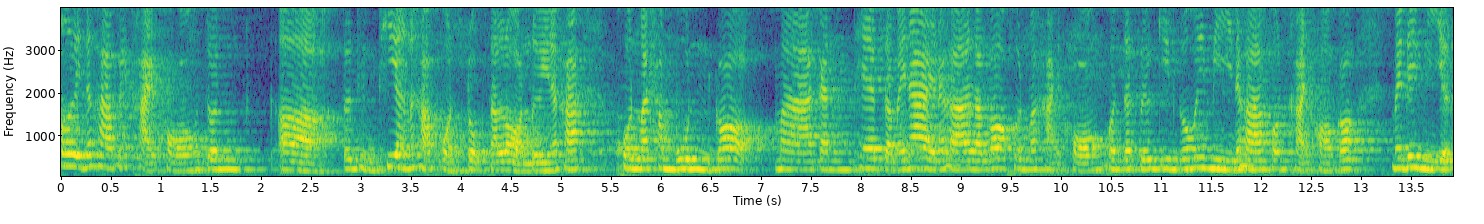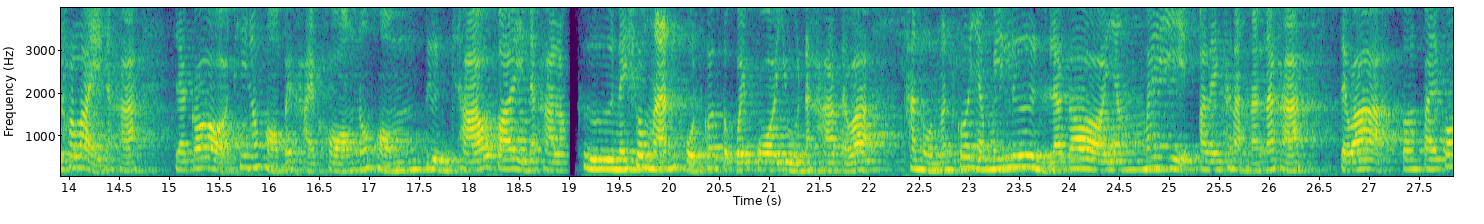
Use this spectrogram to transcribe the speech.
เลยนะคะ ไปขายของจนเอ่อจนถึงเที่ยงนะคะฝนตกตลอดเลยนะคะ คนมาทำบุญก็มากันแทบจะไม่ได้นะคะ แล้วก็คนมาขายของคนจะซื้อกินก็ไม่มีนะคะ คนขายของก็ไม่ได้มีเยอะเท่าไหร่นะคะ แล้วก็ที่น้องหอมไปขายของน้องหอมตื่นเช้าไปนะคะแล้วคือในช่วงนั้นฝนก็ตกไปล่อยอยู่นะคะ แต่ว่าถนนมันก็ยังไม่ลื่นแล้วก็ยังไม่อะไรขนาดนั้นนะคะ แต่ว่าตอนไปก็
